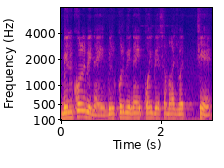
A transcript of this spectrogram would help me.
બિલકુલ બી નહીં. બિલકુલ બી નહીં. કોઈ બે સમાજ વચ્ચે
